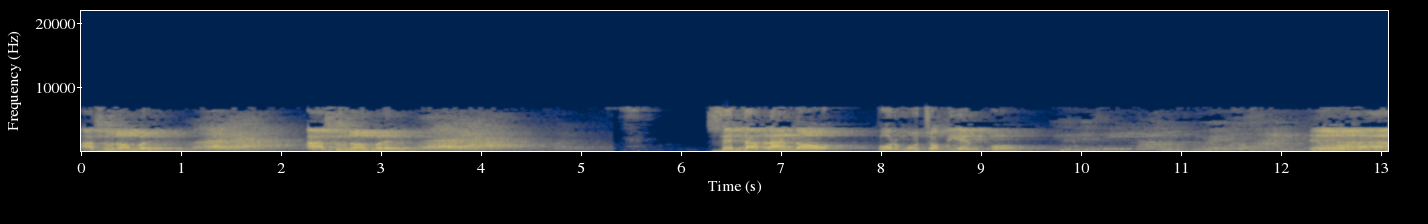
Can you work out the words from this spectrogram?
A su nombre. A su nombre. Se está hablando por mucho tiempo de una palabra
